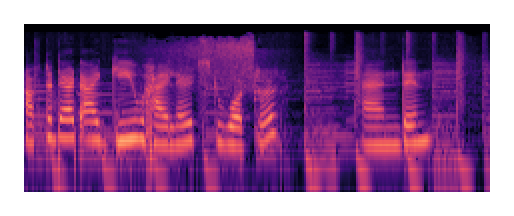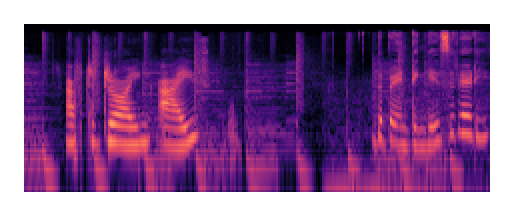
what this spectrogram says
After that I give highlights to water. And then after drawing eyes the painting is ready.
